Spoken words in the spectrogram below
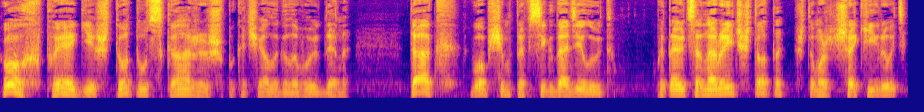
Ох, Пегги, что тут скажешь, покачала головой Дэна. Так, в общем-то, всегда делают пытаются нарыть что-то, что может шокировать.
